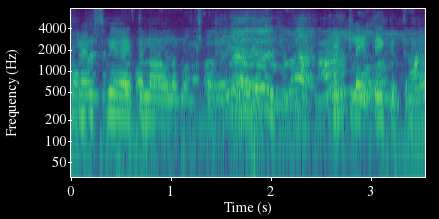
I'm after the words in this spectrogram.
ఫ్రెండ్స్ మేమైతే లావులో. ఎట్లయితే ఎక్కుతున్నాం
